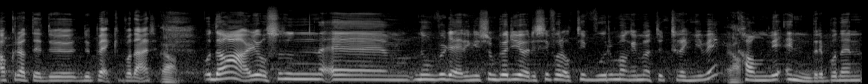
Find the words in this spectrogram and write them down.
Akkurat det du, du peker på der. Ja. Og da er det jo også noen, eh, noen vurderinger som bør gjøres i forhold til hvor mange møter trenger vi. Ja. Kan vi endre på den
